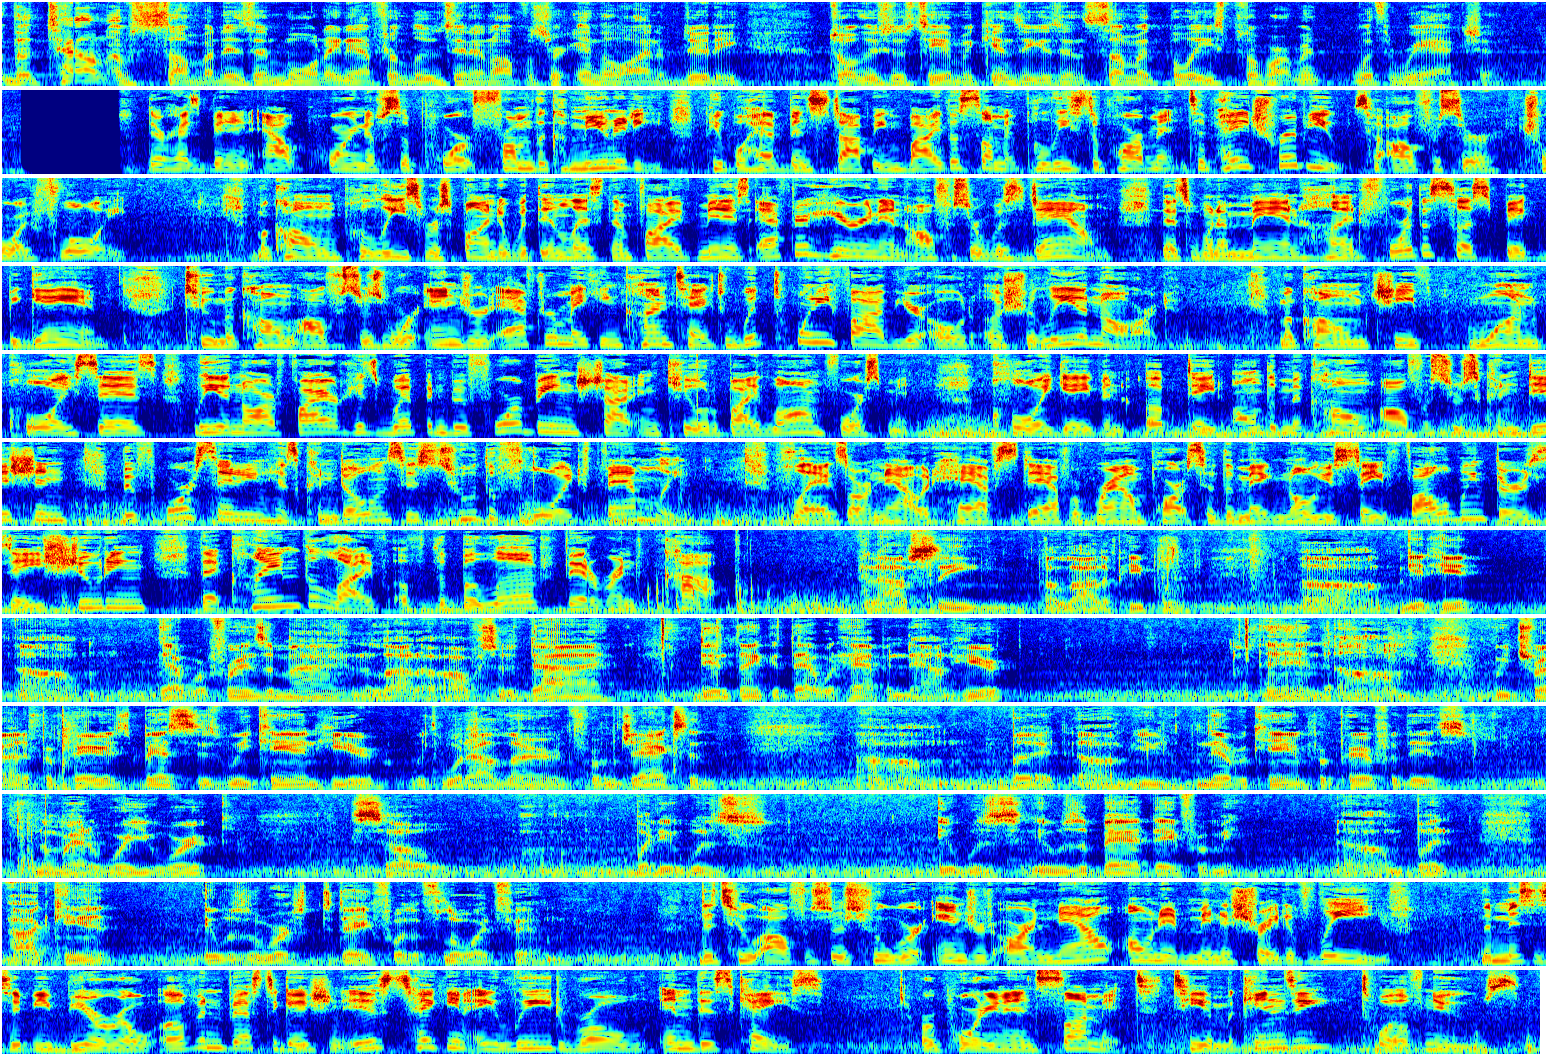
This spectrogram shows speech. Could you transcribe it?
The town of Summit is in mourning after losing an officer in the line of duty. 12 News' Tia McKenzie is in Summit Police Department with reaction. There has been an outpouring of support from the community. People have been stopping by the Summit Police Department to pay tribute to Officer Troy Floyd. McComb police responded within less than five minutes after hearing an officer was down. That's when a manhunt for the suspect began. Two McComb officers were injured after making contact with 25 year old Usher Leonard. McComb Chief Juan Cloy says Leonard fired his weapon before being shot and killed by law enforcement. Cloy gave an update on the McComb officer's condition before sending his condolences to the Floyd family. Flags are now at half staff around parts of the Magnolia State following Thursday's shooting that claimed the life of the beloved veteran cop. And I've seen a lot of people uh, get hit um, that were friends of mine. A lot of officers die. Didn't think that that would happen down here and um, we try to prepare as best as we can here with what I learned from Jackson. Um, but um, you never can prepare for this, no matter where you work. So, uh, but it was, it was, it was a bad day for me. Um, but I can't. It was the worst day for the Floyd family. The two officers who were injured are now on administrative leave. The Mississippi Bureau of Investigation is taking a lead role in this case. Reporting in Summit, Tia McKenzie, 12 News.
